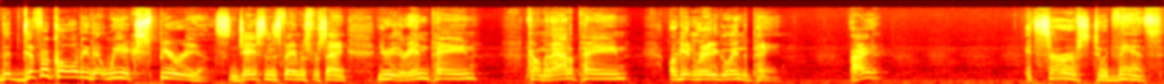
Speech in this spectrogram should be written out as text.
the difficulty that we experience, and Jason is famous for saying, you're either in pain, coming out of pain, or getting ready to go into pain, right? It serves to advance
